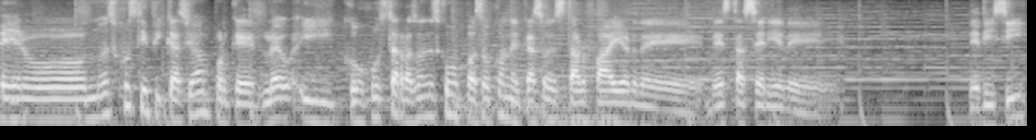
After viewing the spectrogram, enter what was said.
Pero no es justificación porque luego, y con justa razón, es como pasó con el caso de Starfire de, de esta serie de, de DC.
